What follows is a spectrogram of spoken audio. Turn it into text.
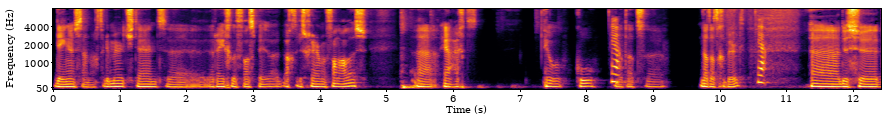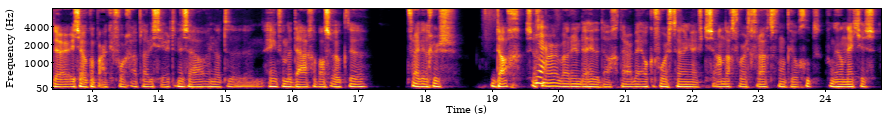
dingen. Staan achter de merchstand, uh, regelen vast achter de schermen van alles. Uh, ja, echt heel cool Ja. dat, dat, uh, dat dat gebeurt. Ja. Uh, dus uh, daar is ook een paar keer voor geapplaudisseerd in de zaal. En dat uh, een van de dagen was ook de vrijwilligersdag, zeg Ja. maar. Waarin de hele dag daar bij elke voorstelling eventjes aandacht voor werd gevraagd. Vond ik heel goed, vond ik heel netjes.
